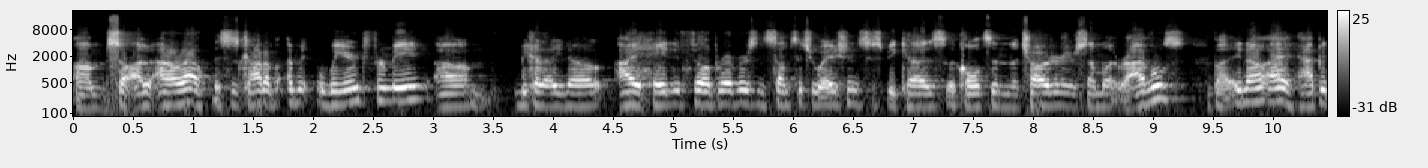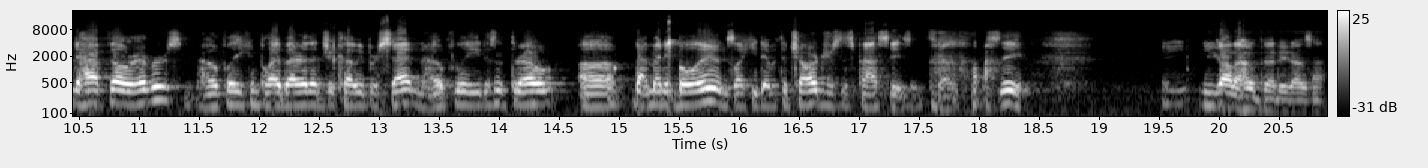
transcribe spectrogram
Um, so I, I don't know. This is kind of I mean, weird for me um, because you know I hated Philip Rivers in some situations just because the Colts and the Chargers are somewhat rivals. But you know, hey, happy to have Phil Rivers. Hopefully, he can play better than Jacoby Brissett, and hopefully, he doesn't throw uh, that many balloons like he did with the Chargers this past season. So we'll see. You gotta hope that he doesn't.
